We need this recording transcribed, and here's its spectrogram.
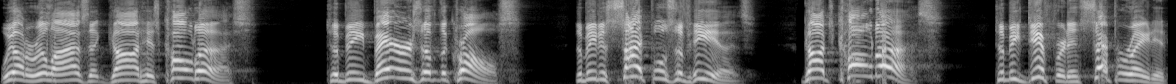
We ought to realize that God has called us to be bearers of the cross, to be disciples of His. God's called us to be different and separated,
